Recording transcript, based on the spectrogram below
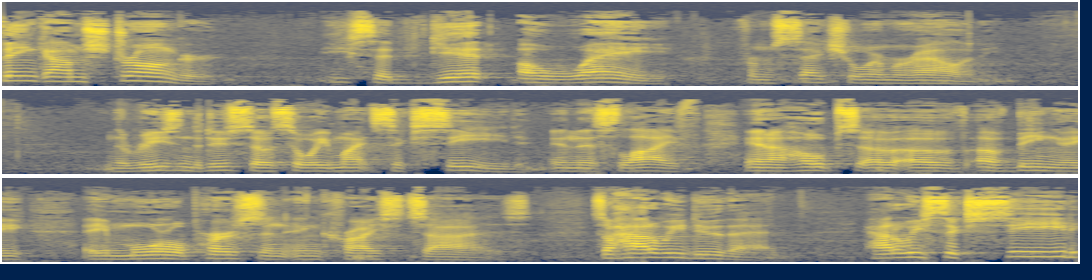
think I'm stronger. He said, get away from sexual immorality. And the reason to do so, so we might succeed in this life in a hopes of, of, of being a, a moral person in Christ's eyes. So, how do we do that? How do we succeed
